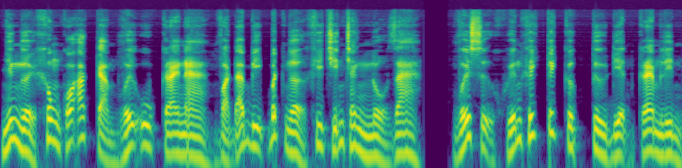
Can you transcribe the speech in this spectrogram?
những người không có ác cảm với Ukraine và đã bị bất ngờ khi chiến tranh nổ ra, với sự khuyến khích tích cực từ Điện Kremlin,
